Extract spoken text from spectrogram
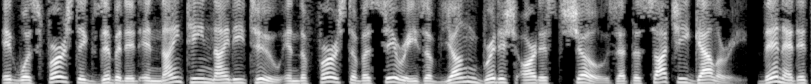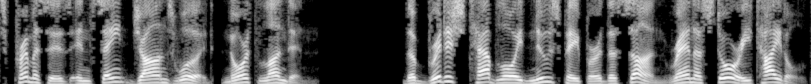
It was first exhibited in 1992 in the first of a series of young British artists shows at the Saatchi Gallery, then at its premises in St John's Wood, North London. The British tabloid newspaper The Sun ran a story titled,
